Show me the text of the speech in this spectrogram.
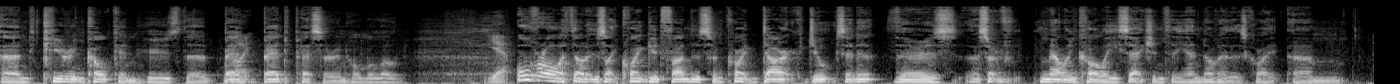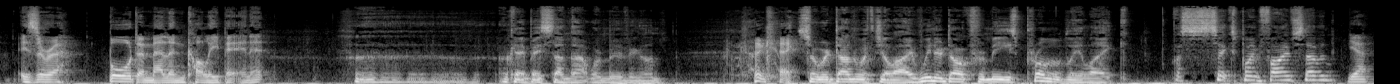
and Kieran Culkin, who's the bed Right. bed pisser in Home Alone. Yeah. Overall, I thought it was like quite good fun. There's some quite dark jokes in it. There's a sort of melancholy section to the end of it that's quite um, Is there a border melancholy bit in it? Okay, based on that, we're moving on. Okay. So we're done with July. Wiener Dog for me is probably like a 6.57. Yeah,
